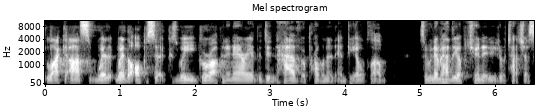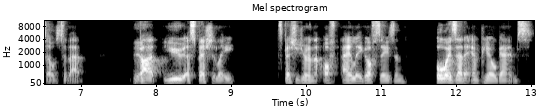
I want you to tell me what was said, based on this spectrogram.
like us, we're we're the opposite because we grew up in an area that didn't have a prominent NPL club, so we never had the opportunity to attach ourselves to that. Yeah. But you, especially, especially during that off A League off season, always at NPL games,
